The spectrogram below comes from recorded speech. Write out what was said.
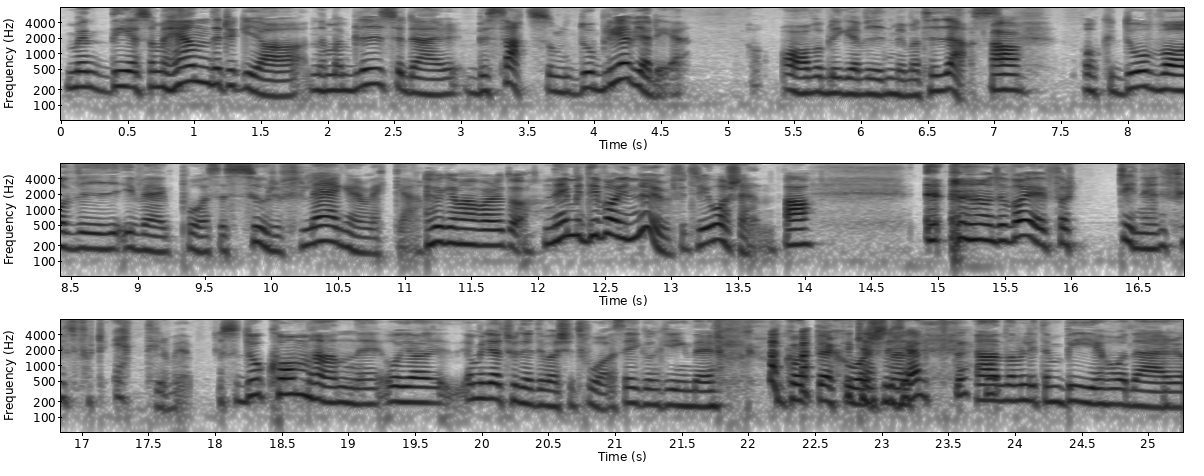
Men det som händer tycker jag när man blir så där besatt som då blev jag det. Av att bli gravid med Mattias. Ja. Och då var vi iväg på så surfläger en vecka. Hur gammal var du då? Nej men det var ju nu för tre år sedan. Ja. Och då var jag ju 40, nej jag hade fyllt 41 till och med. Så då kom han eh, och jag, ja men jag trodde att det var 22 så jag gick omkring där i korta shorts. kanske med- hjälpte. Jag hade någon liten bh där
